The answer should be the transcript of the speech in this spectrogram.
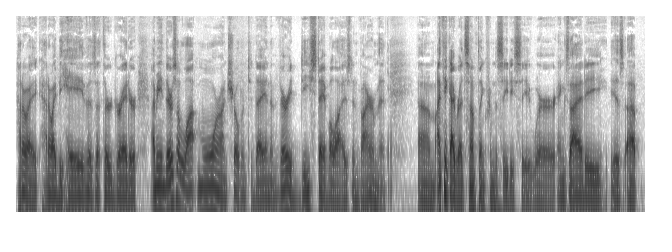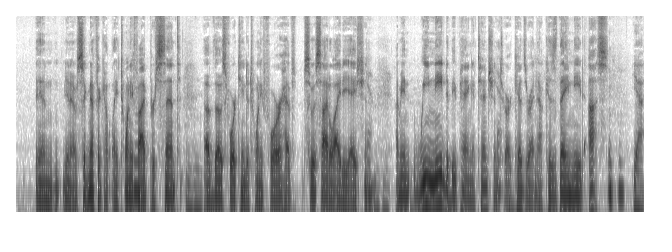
how do I how do I behave as a third grader? I mean, there's a lot more on children today in a very destabilized environment. Um, I think I read something from the CDC where anxiety is up in you know significantly 25% mm-hmm. of those 14 to 24 have suicidal ideation. Yeah. Mm-hmm. I mean, we need to be paying attention Yep. to our kids right now because they need us. Mm-hmm. Yeah.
